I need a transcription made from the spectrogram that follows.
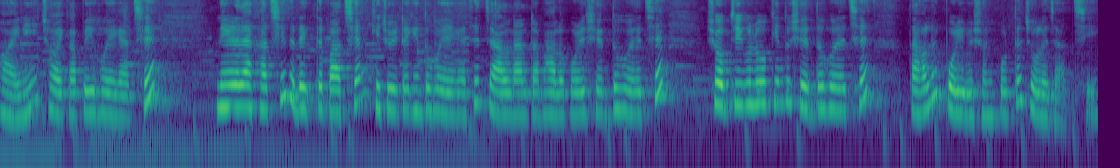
হয়নি, ছয় কাপেই হয়ে গেছে। নেড়ে দেখাচ্ছি, তো দেখতে পাচ্ছেন খিচুড়িটা কিন্তু হয়ে গেছে। চাল ডালটা ভালো করে সেদ্ধ হয়েছে। সবজিগুলোও কিন্তু সেদ্ধ হয়েছে। তাহলে পরিবেশন করতে চলে যাচ্ছি।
